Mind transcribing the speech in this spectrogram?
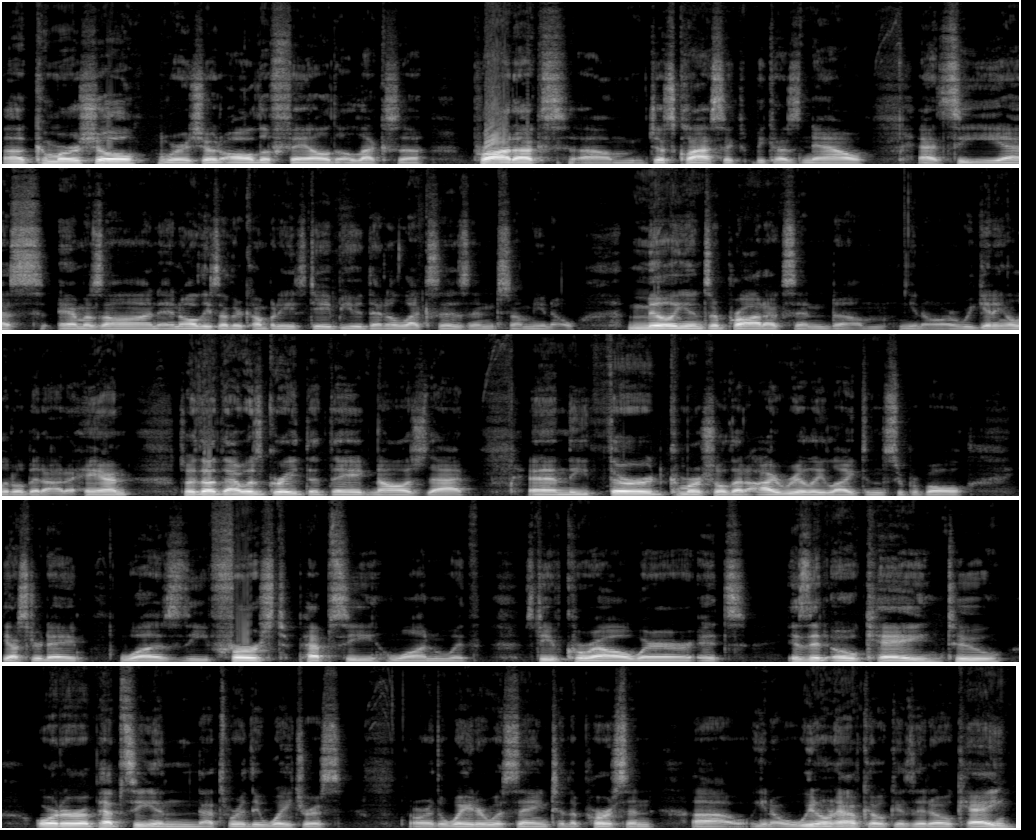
uh, commercial where it showed all the failed Alexa products. Um, just classic because now at CES, Amazon and all these other companies debuted that Alexas and some, you know, millions of products. And, um, you know, are we getting a little bit out of hand? So I thought that was great that they acknowledged that. And the third commercial that I really liked in the Super Bowl yesterday was the first Pepsi one with Steve Carell, where it's is it okay to order a Pepsi, and that's where the waitress or the waiter was saying to the person, uh, you know, we don't have Coke, is it okay?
